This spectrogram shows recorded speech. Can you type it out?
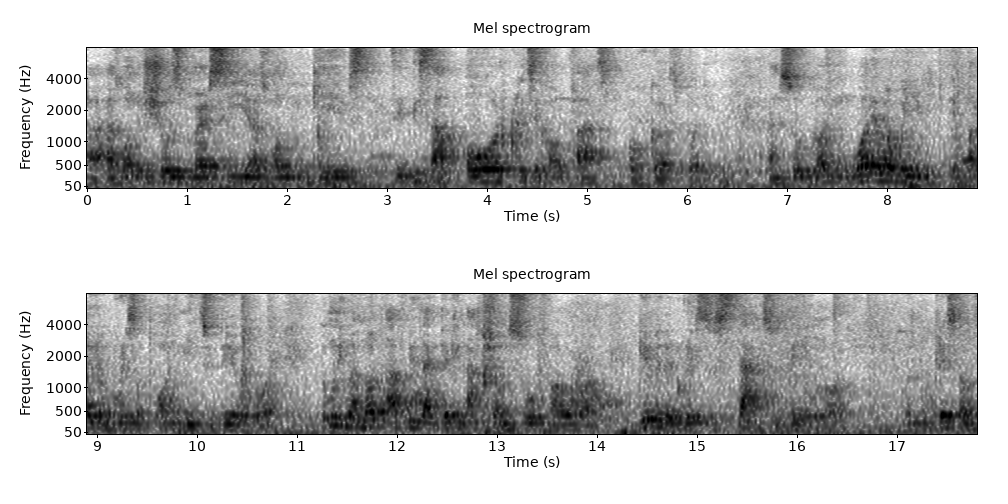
uh, as one who shows mercy, as one who gives. See, these are all critical parts of God's body. And so, God, in whatever way you imparted your grace upon me today, O Lord, even if I'm not actually like taking action so far, O Lord, give me the grace to start today, O Lord in the place of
